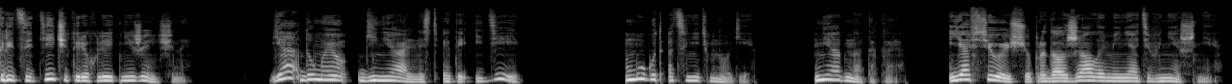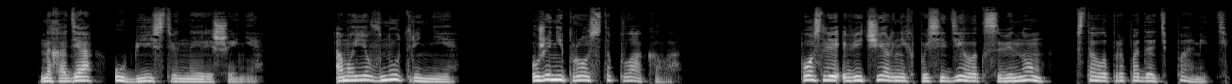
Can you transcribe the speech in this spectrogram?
34-летней женщины. Я думаю, гениальность этой идеи могут оценить многие. Не одна такая. Я все еще продолжала менять внешнее, находя убийственные решения. А мое внутреннее уже не просто плакало. После вечерних посиделок с вином стала пропадать память.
